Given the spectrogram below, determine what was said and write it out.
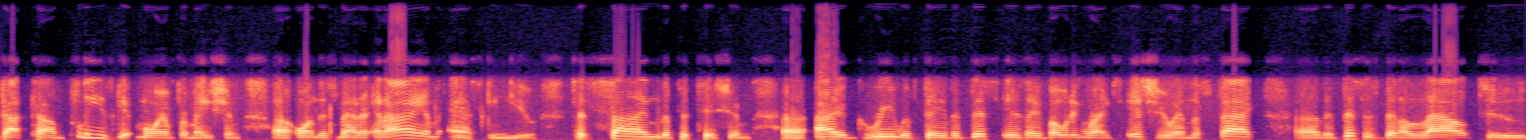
ballotpa.com. Please get more information uh, on this matter, and I am asking you to sign the petition. Uh, I agree with David. This is a voting rights issue, and the fact uh, that this has been allowed to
